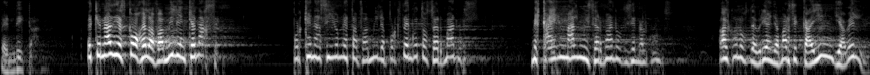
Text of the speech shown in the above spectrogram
bendita. Es que nadie escoge la familia en que nace. ¿Por qué nací yo en esta familia? ¿Por qué tengo estos hermanos? Me caen mal mis hermanos, dicen algunos. Algunos deberían llamarse Caín y Abel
